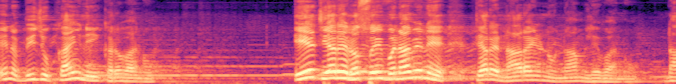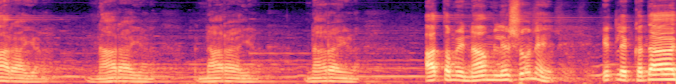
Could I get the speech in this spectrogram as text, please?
એને બીજું કાંઈ નહીં કરવાનું. એ જ્યારે રસોઈ બનાવે ને, ત્યારે નારાયણનું નામ લેવાનું. નારાયણ નારાયણ નારાયણ નારાયણ. આ તમે નામ લેશો ને, એટલે કદાચ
